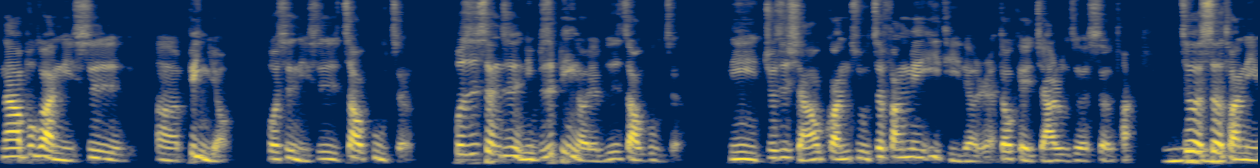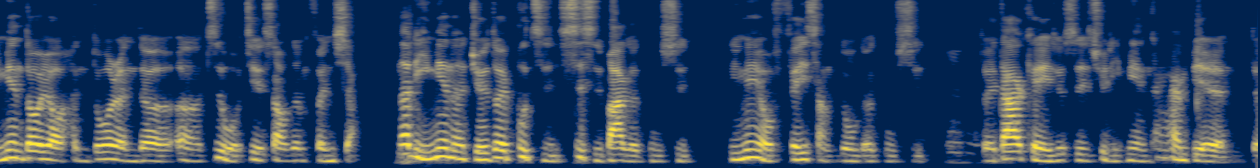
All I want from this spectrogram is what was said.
那不管你是呃病友，或是你是照顾者，或是甚至你不是病友也不是照顾者，你就是想要关注这方面议题的人，都可以加入这个社团。这个社团里面都有很多人的呃自我介绍跟分享，那里面呢绝对不止四十八个故事，里面有非常多个故事。嗯，对，大家可以就是去里面看看别人的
